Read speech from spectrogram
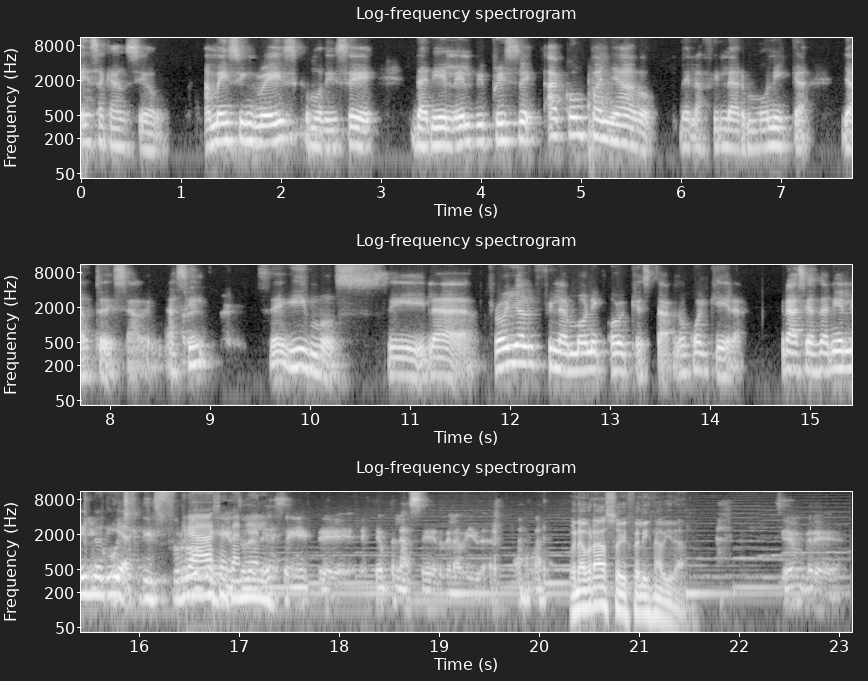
esa canción. Amazing Grace, como dice Daniel Elvis Presley, acompañado de la Filarmónica ya ustedes saben. Así seguimos. Sí, la Royal Philharmonic Orchestra, no cualquiera. Gracias, Daniel. Lindo día. Gracias, Daniel. Este, este placer de la vida. Un abrazo y feliz Navidad. Siempre.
